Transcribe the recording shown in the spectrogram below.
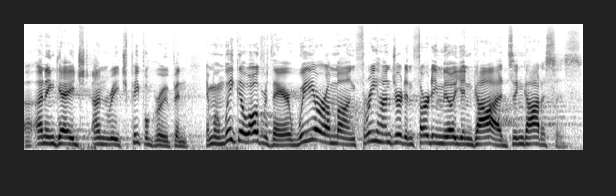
uh, unengaged, unreached people group. And, and when we go over there, we are among 330 million gods and goddesses.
